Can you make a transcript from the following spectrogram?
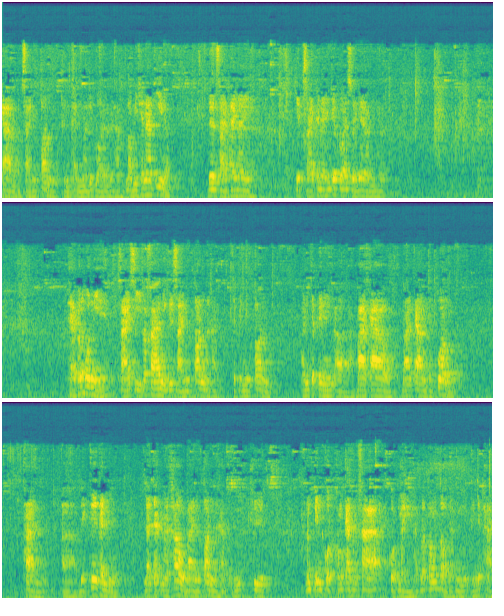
กาวกับสายนิวตันถึงกันมาเรียบร้อยแล้วนะครับ เรามีแค่หน้าที่แบบเดินสายภายใน เก็บสายภายในให้เรียบร้อยสวยงามนะครับ แถบข้างบนนี่สายสีฟ้าๆนี่คือสายนิวตันนะครับ จะเป็นนิวตัน อันนี้จะเป็นบาร์กาว บาร์กาวจะพ่วง ผ่านเบรกเกอร์กันดูดแล้วจะมาเข้าบาร์นิวตันนะครับอันนี้คือมันเป็นกฎของการไฟฟ้ากฎใหม่นะครับ เราต้องต่อแบบนี้ถึงจะผ่าน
